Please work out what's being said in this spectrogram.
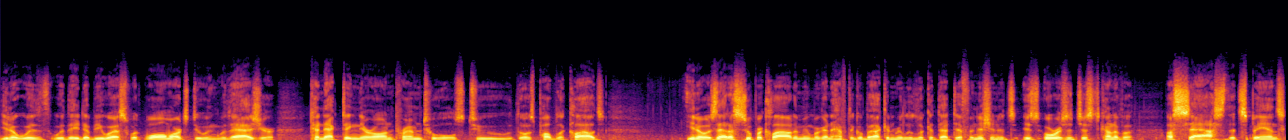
you know, with, with AWS, what Walmart's doing with Azure, connecting their on-prem tools to those public clouds. you know, is that a super cloud? I mean, we're going to have to go back and really look at that definition. It's, is, or is it just kind of a, a SaaS that spans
